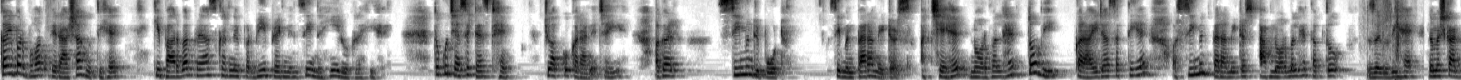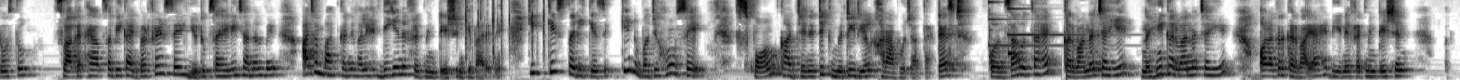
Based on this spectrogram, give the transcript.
कई बार बहुत निराशा होती है कि बार बार प्रयास करने पर भी प्रेगनेंसी नहीं रुक रही है। तो कुछ ऐसे टेस्ट हैं जो आपको कराने चाहिए। अगर सीमन रिपोर्ट, सीमन पैरामीटर्स अच्छे हैं, नॉर्मल हैं तो भी कराई जा सकती है। और सीमन पैरामीटर्स अब नॉर्मल है, तब तो ज़रूरी है। नमस्कार दोस्तों स्वागत है आप सभी का एक बार फिर से YouTube सहेली चैनल में। आज हम बात करने वाले हैं डीएनए फ्रेगमेंटेशन के बारे में, कि किस तरीके से, किन वजहों से स्पर्म का जेनेटिक मटेरियल खराब हो जाता है। टेस्ट कौन सा होता है? करवाना चाहिए, नहीं करवाना चाहिए? और अगर करवाया है डीएनए फ्रेगमेंटेशन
